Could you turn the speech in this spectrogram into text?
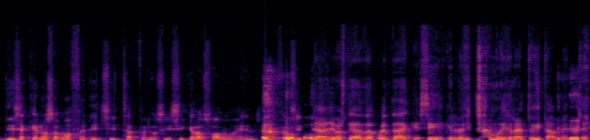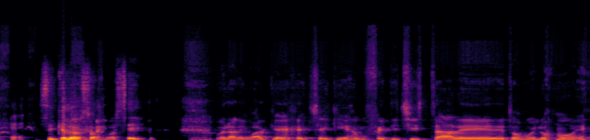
dice que no somos fetichistas, pero sí, sí que lo somos, ¿eh? ya, yo me estoy dando cuenta de que sí, que lo he dicho muy gratuitamente. sí que lo somos, sí. Bueno, al igual que Headshaking es un fetichista de, de tomo y lomo, ¿eh?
